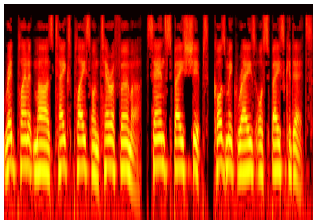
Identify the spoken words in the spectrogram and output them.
Red Planet Mars takes place on terra firma, sans space ships, cosmic rays or space cadets.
